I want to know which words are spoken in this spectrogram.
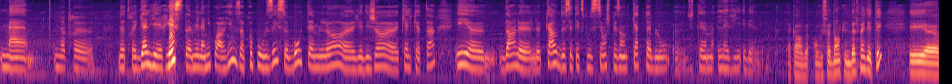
notre, notre Mélanie Poirier, nous a proposé ce beau thème-là euh, il y a déjà quelques temps. Et dans le, cadre de cette exposition, je présente quatre tableaux du thème La vie est belle. D'accord. Ben, on vous souhaite donc une belle fin d'été et euh,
